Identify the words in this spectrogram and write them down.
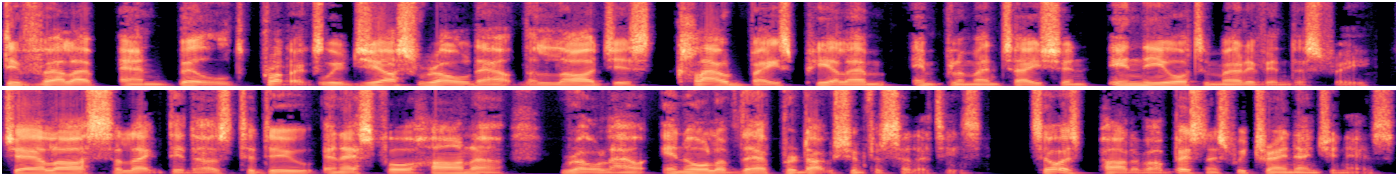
develop and build products. We've just rolled out the largest cloud based PLM implementation in the automotive industry. JLR selected us to do an S4 HANA rollout in all of their production facilities. So, as part of our business, we train engineers.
